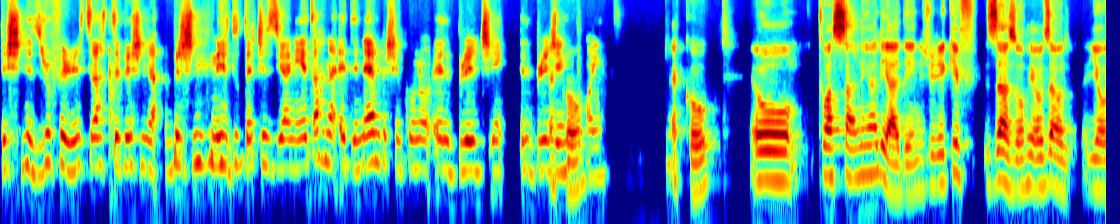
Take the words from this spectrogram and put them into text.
biex nidru fil-ritratti biex nieħdu deċiżjonijiet, aħna qegħdin hemm biex nkunu il-bridging point. Ekku, u twassalni għalija din, ġiri kif zazuħ jew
